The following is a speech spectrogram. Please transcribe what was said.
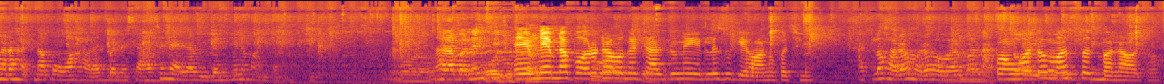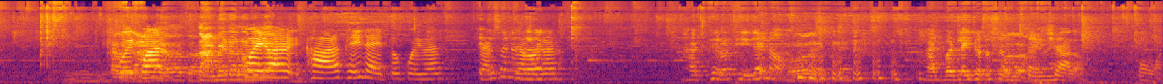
મારા હાથના પૌવા હારા જ બને છે આ છે ને એના વિલન છે ને માનતા નથી. હારા બને ને સીધું. એમને એમના પરોઠા વગર ચાલતું નહીં એટલે શું કહેવાનું પછી આટલો હારો હારો હવારમાં નાસ્તો પૌવા તો હોય મસ્ત જ બનાવો છો ખાલી કોઈક વાર ટામેટાનો કોઈ બી વાર ખારા થઈ જાય તો કોઈ વાર એટલે છે ને ચાખ્યા વગર હાથ ફેરો થઈ જાય ને આમ. એટલે હાથ બદલાઈ જતો છે અમુક ટાઈમે. ચાલો પૌવા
